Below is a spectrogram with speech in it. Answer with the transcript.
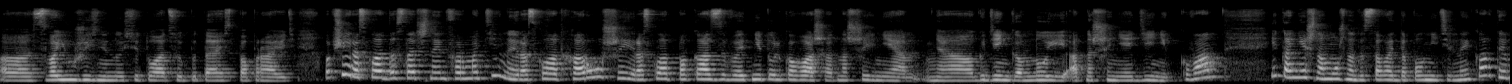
Э, свою жизненную ситуацию пытаясь поправить. Вообще расклад достаточно информативный, расклад хороший, расклад показывает не только ваше отношение э, к деньгам, но и отношение денег к вам. И, конечно, можно доставать дополнительные карты,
